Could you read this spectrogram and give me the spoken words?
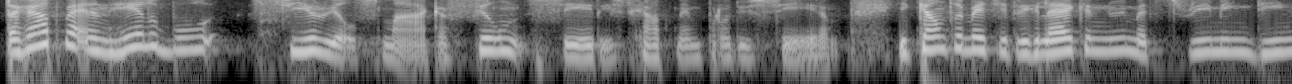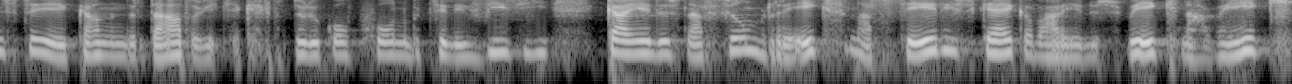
Dan gaat men een heleboel serials maken, filmseries gaat men produceren. Je kan het een beetje vergelijken nu met streamingdiensten. Je kan inderdaad, je krijgt natuurlijk ook gewoon op televisie, kan je dus naar filmreeksen, naar series kijken waar je dus week na week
